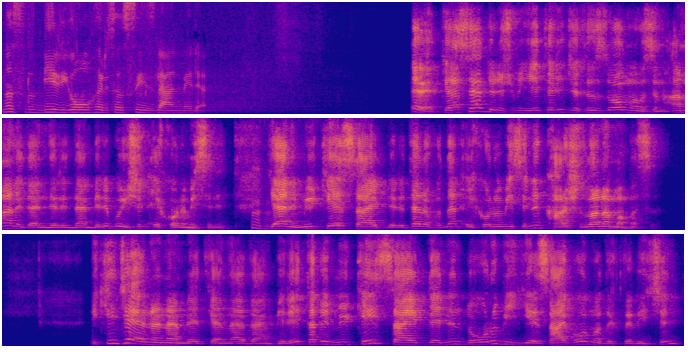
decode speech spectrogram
nasıl bir yol haritası izlenmeli? Evet, kentsel dönüşümün yeterince hızlı olmamasının ana nedenlerinden biri bu işin ekonomisinin. Yani mülkiyet sahipleri tarafından ekonomisinin karşılanamaması. İkinci en önemli etkenlerden biri tabii mülkiyet sahiplerinin doğru bilgiye sahip olmadıkları için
